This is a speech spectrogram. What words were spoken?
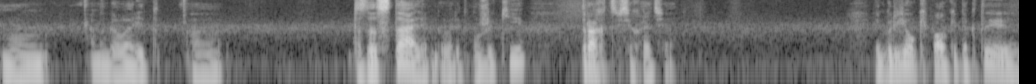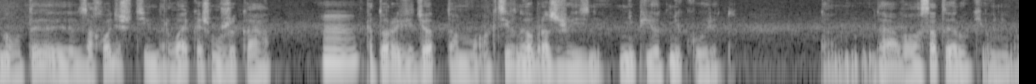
она говорит, э, да достали, говорит, мужики, трахаться все хотят. Я говорю, елки-палки, так ты, ну, ты заходишь в Тиндер, лайкаешь мужика, М. который ведет там активный образ жизни, не пьет, не курит, там, да, волосатые руки у него,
